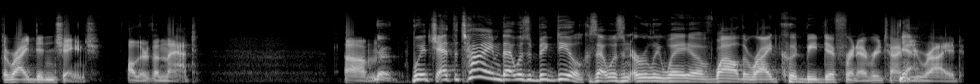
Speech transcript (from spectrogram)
The ride didn't change, other than that. No. Which at the time, that was a big deal because that was an early way of, wow, the ride could be different every time Yeah. you ride.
